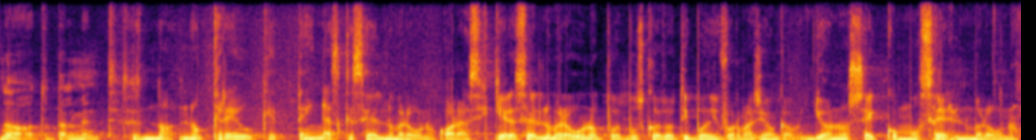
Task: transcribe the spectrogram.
No, totalmente. Entonces no, no creo que tengas que ser el número uno. Ahora, si quieres ser el número uno, pues busca otro tipo de información, cabrón. Yo no sé cómo ser el número uno.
